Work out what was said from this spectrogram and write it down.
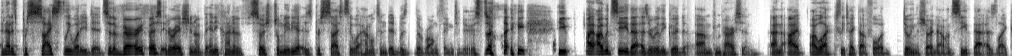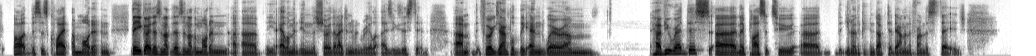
And that is precisely what he did. So the very first iteration of any kind of social media is precisely what Hamilton did was the wrong thing to do. So like, he, I, I would see that as a really good um, comparison, and I, I will actually take that forward doing the show now and see that as like, oh, this is quite a modern. There you go. There's another. There's another modern uh, element in the show that I didn't even realize existed. Um, for example, the end where um, have you read this? Uh, and they pass it to uh, the, you know the conductor down in the front of the stage.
